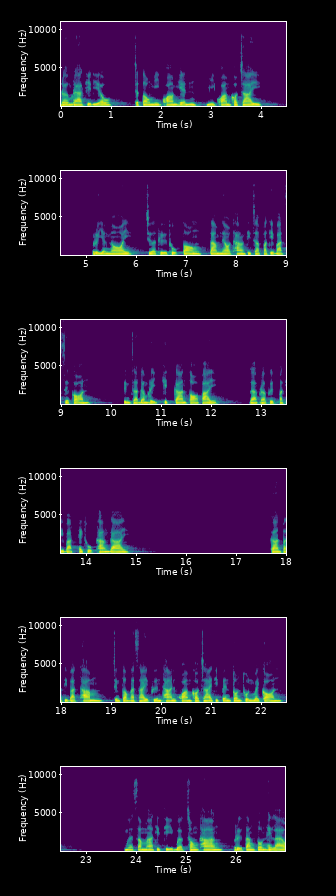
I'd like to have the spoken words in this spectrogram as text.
เริ่มแรกทีเดียวจะต้องมีความเห็นมีความเข้าใจ หรืออย่างน้อยเชื่อถือถูกต้องตามแนวทางที่จะปฏิบัติเสียก่อน จึงจะดำริคิดการต่อไป และประพฤติปฏิบัติให้ถูกทางได้ การปฏิบัติธรรม จึงต้องอาศัยพื้นฐานความเข้าใจที่เป็นต้นทุนไว้ก่อน เมื่อสัมมาทิฏฐิเบิกช่องทางหรือตั้งต้นให้แล้ว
